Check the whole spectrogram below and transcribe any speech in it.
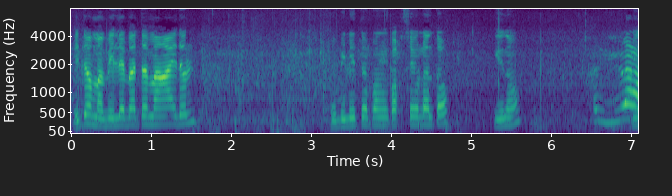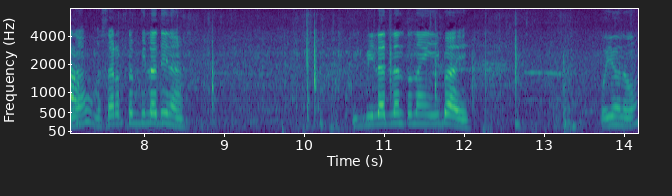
ito mabili ba ito mga idol? Mabili ito pang paksiw lang to. You know? You Hala. know? Masarap to bila din ah. Bigbilad lang to ng iba eh. O yun oh.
